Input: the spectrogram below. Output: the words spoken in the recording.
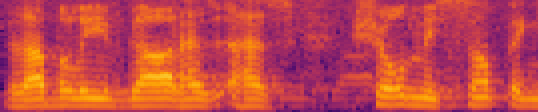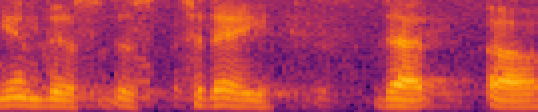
Because I believe God has, has shown me something in this, this today that uh,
